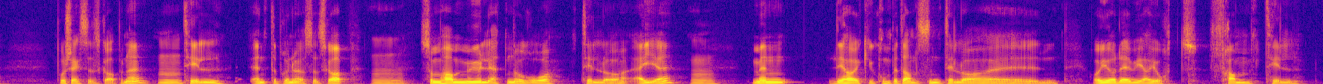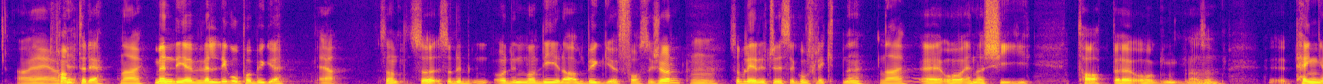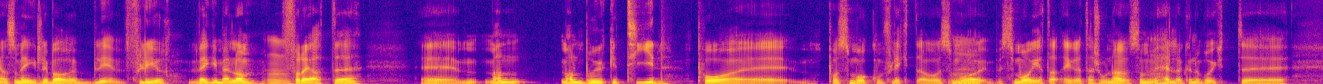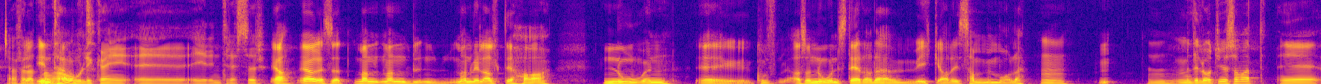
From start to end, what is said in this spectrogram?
prosjektselskapene Mm. til entreprenørselskap Mm. som har muligheten og råd til å eie, Mm. men de har ikke kompetansen til å, eh, å gjøre det vi har gjort fram til, okay, ja, ja, fram til det. Nei. Men de er veldig gode på å bygge. Ja. Sant? Så, så det, og når de da bygger for seg sjøl, Mm. så blir det ikke disse konfliktene eh, og energitapet og altså, eh, penger som egentlig bare blir, flyr veggimellom. Mm. Fordi at eh, eh, man, man bruker tid på, eh, på små konflikter og små, små irritasjoner som vi Mm. heller kunne brukt uh, Ja, for at man har Internt. olika eh, er. Ja, ja rett og slett. Man, man, man vil alltid ha noen eh, Altså noen steder der vi ikke har det samme målet. Mm. Mm. Mm. Men det låter jo som at eh,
